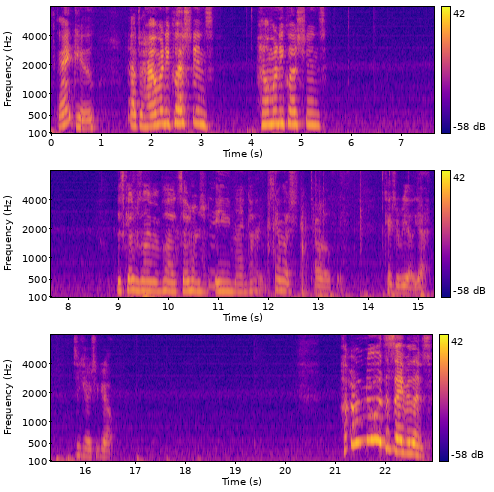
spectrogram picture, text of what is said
Thank you. After how many questions? How many questions? This character's only been played 789 times. How much total? Character real, yeah. Is a character girl? I don't know what to say for this.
